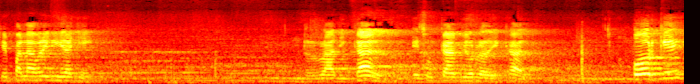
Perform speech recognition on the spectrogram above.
¿Qué palabra iría allí? Radical. Es un cambio radical. Porque,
